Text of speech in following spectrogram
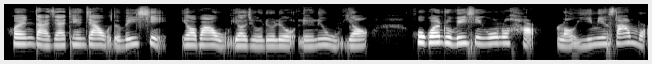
欢迎大家添加我的微信幺八五幺九六六零零五幺，或关注微信公众号“老移民 summer”。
